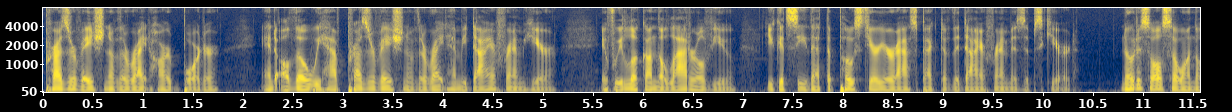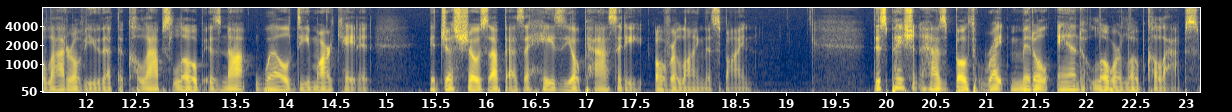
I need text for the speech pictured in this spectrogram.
preservation of the right heart border, and although we have preservation of the right hemidiaphragm here, if we look on the lateral view, you could see that the posterior aspect of the diaphragm is obscured. Notice also on the lateral view that the collapsed lobe is not well demarcated. It just shows up as a hazy opacity overlying the spine. This patient has both right middle and lower lobe collapse.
